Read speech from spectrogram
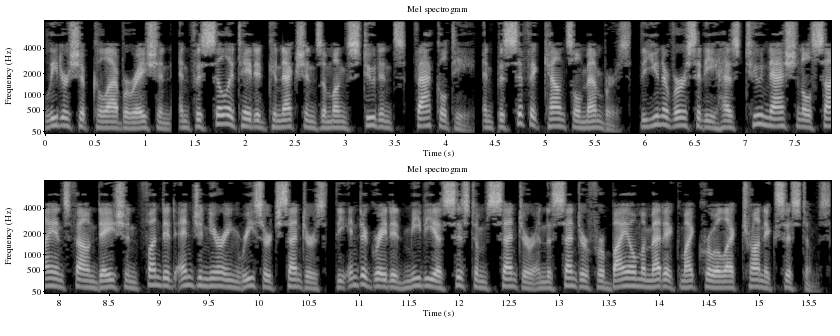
leadership collaboration, and facilitated connections among students, faculty, and Pacific Council members. The university has two National Science Foundation funded engineering research centers the Integrated Media Systems Center and the Center for Biomimetic Microelectronic Systems.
